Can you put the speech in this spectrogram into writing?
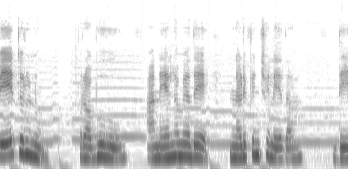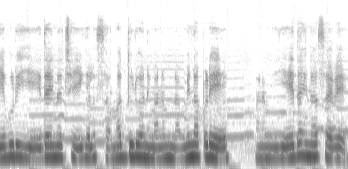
పేతురును ప్రభువు ఆ నేల మీదే నడిపించలేదా? దేవుడు ఏదైనా చేయగల సమర్థుడు అని మనం నమ్మినప్పుడే మనం ఏదైనా సరే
